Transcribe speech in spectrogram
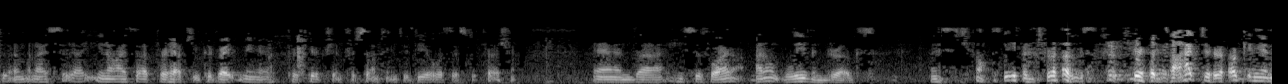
to him, and I said, I, you know, I thought perhaps you could write me a prescription for something to deal with this depression. And uh, he says, well, I don't, I don't believe in drugs. I said, you don't believe in drugs? You're a doctor. How can you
